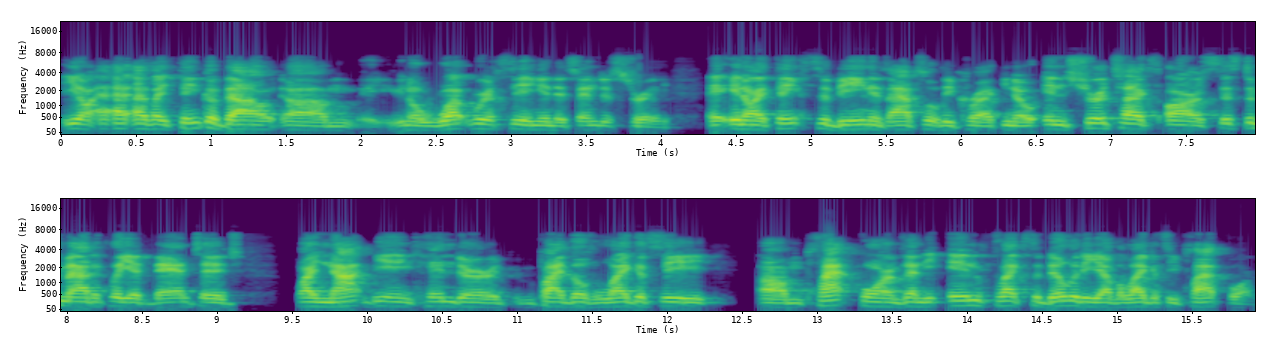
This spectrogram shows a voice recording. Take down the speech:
you know, as I think about um, you know what we're seeing in this industry, you know, I think Sabine is absolutely correct. You know, insurtechs are systematically advantaged by not being hindered by those legacy um, platforms and the inflexibility of a legacy platform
